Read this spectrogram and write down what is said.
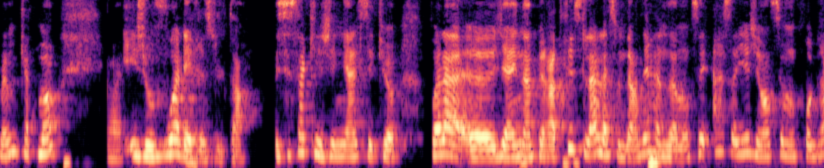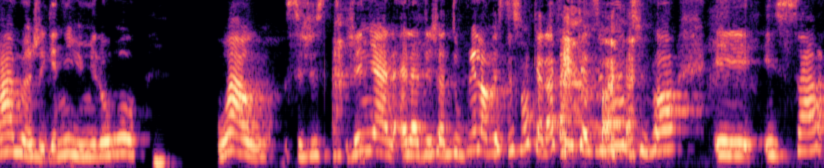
même quatre mois, et je vois les résultats. Et c'est ça qui est génial, c'est que voilà, euh, il y a une impératrice là, la semaine dernière, elle nous a annoncé ah ça y est, j'ai lancé mon programme, j'ai gagné 8000 euros. Waouh, c'est juste génial. Elle a déjà doublé l'investissement qu'elle a fait quasiment, tu vois. Et, et ça,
